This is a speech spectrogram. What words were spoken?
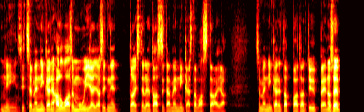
niin, sitten se menninkäinen haluaa sen muija ja sitten ne taistelee taas sitä menninkäistä vastaan ja se menninkäinen tappaa jotain tyyppejä. No se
